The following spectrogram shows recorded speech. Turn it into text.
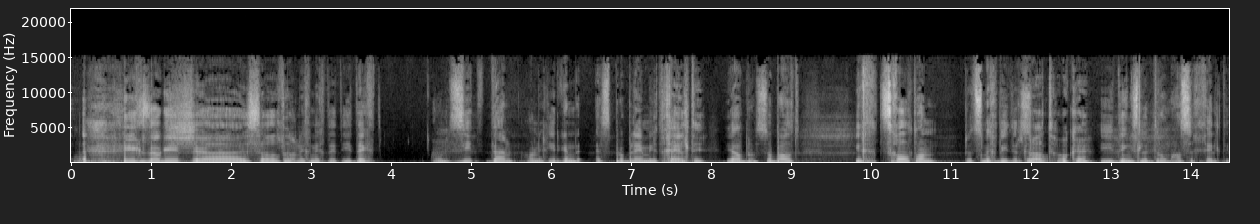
ich so, geht Scheiße, Alter. habe ich mich dort eingedeckt. Und seitdem habe ich irgendein Problem mit, Mit Kälte. Ja, Bro. Sobald ich zu kalt habe, tut es mich wieder Gerade, okay. so eindingseln. Darum hasse ich Kälte.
